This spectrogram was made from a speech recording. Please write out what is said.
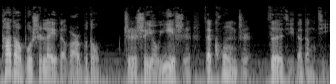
他倒不是累得玩不动，只是有意识在控制自己的等级。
